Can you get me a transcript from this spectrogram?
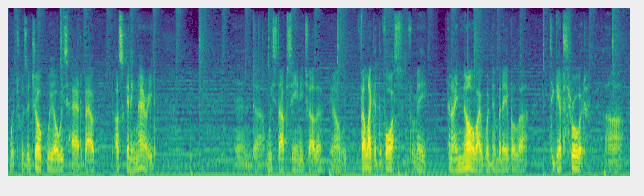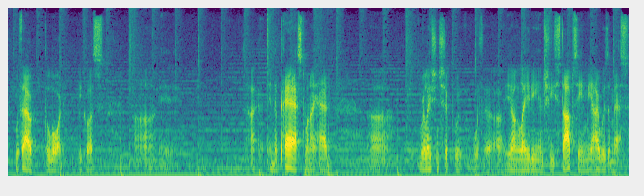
which was a joke we always had about us getting married. And uh, we stopped seeing each other. You know, it felt like a divorce for me. And I know I wouldn't have been able uh, to get through it uh, without the Lord because uh, I, in the past when I had a uh, relationship with, with a, a young lady and she stopped seeing me, I was a mess.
